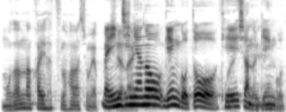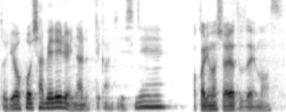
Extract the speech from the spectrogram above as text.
モダンな開発の話もやっぱまあ、りエンジニアの言言語と経営者の言語と両方喋れるようになるって感じですね。わかりました。ありがとうございます。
